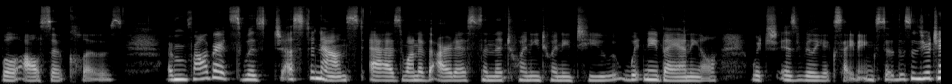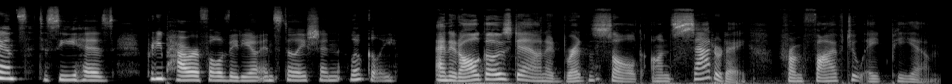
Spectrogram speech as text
will also close. And Roberts was just announced as one of the artists in the 2022 Whitney Biennial, which is really exciting. So, this is your chance to see his pretty powerful video installation locally. And it all goes down at Bread and Salt on Saturday from 5 to 8 p.m.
